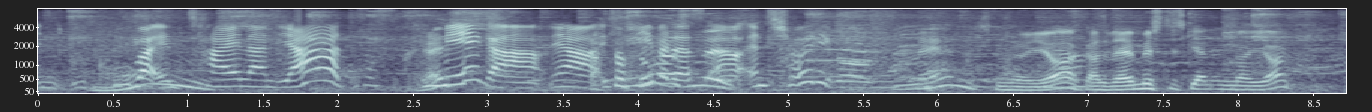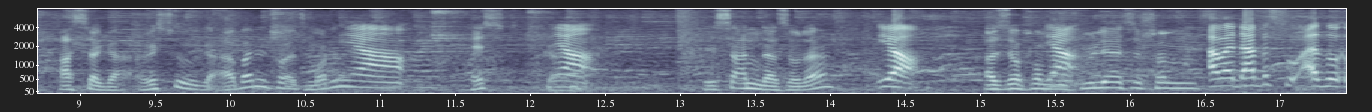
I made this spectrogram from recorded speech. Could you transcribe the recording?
in, in Kuba, in Thailand. Ja, das ist Echt? mega. Ja, Sag ich liebe das. nicht. auch. Entschuldigung. Mensch, New York. Also wer möchte ich gerne in New York? Hast du ja ge richtig gearbeitet so als Model? Ja, Echt? ja, Ist anders, oder? ja. Also vom Ja. Gefühl her ist es schon. Aber da bist du, also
